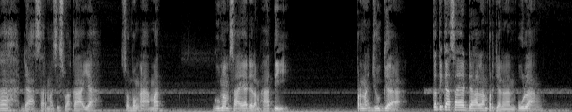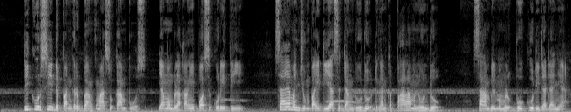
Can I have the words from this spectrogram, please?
Ah, dasar mahasiswa kaya. Sombong amat. Gumam saya dalam hati. Pernah juga Ketika saya dalam perjalanan pulang Di kursi depan gerbang masuk kampus Yang membelakangi pos security Saya menjumpai dia sedang duduk dengan kepala menunduk Sambil memeluk buku di dadanya.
